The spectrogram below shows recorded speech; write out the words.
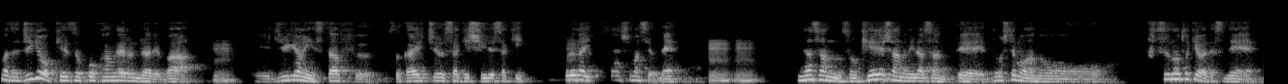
まず事業継続を考えるんであれば、うんえー、従業員、スタッフ、外注先、仕入れ先、これが優先しますよね。うんうん、皆さんの、その経営者の皆さんって、どうしてもあの、普通の時はですね、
